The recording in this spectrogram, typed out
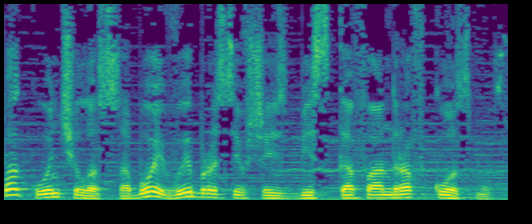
покончила с собой, выбросившись без скафандра в космос.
